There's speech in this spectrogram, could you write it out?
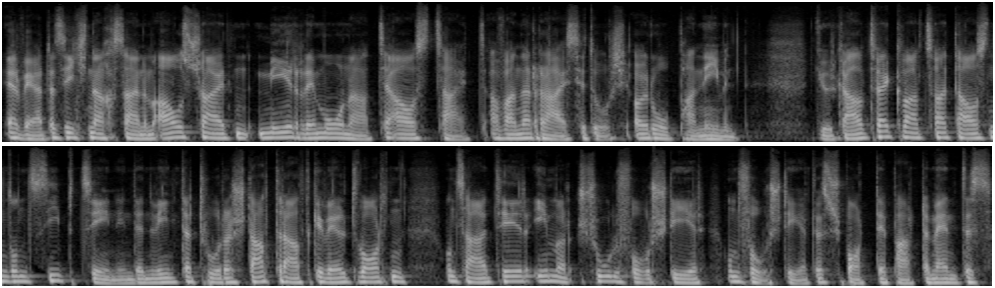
Er werde sich nach seinem Ausscheiden mehrere Monate Auszeit auf einer Reise durch Europa nehmen. Jürg Altweg war 2017 in den Winterthurer Stadtrat gewählt worden und seither immer Schulvorsteher und Vorsteher des Sportdepartementes.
